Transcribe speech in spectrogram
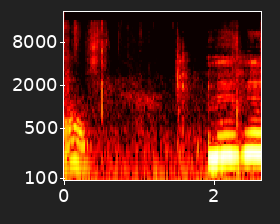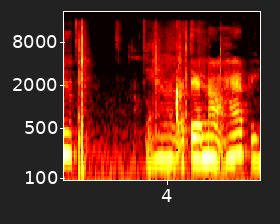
Oh. Mm-hmm. Yeah, but they're not happy.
